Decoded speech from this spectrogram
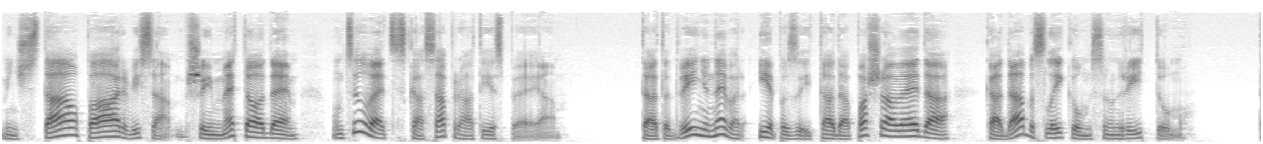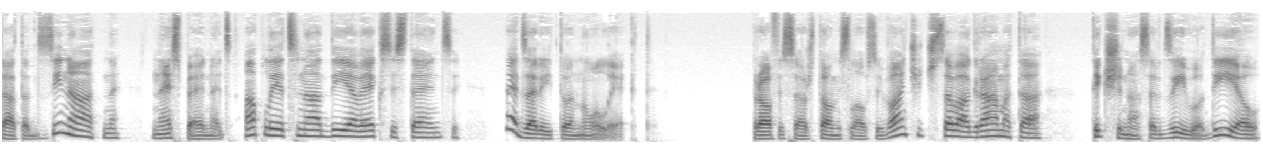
Viņš stāv pāri visām šīm metodēm un cilvēciskā saprāta iespējām. Tātad viņu nevar iepazīt tādā pašā veidā kā dabas likumus un ritumu. Tātad zinātne nespēja nec apliecināt dieva eksistenci, nedz arī to noliegt. Profesors Tomislavs Ivančičs savā grāmatā Tikšanās ar dzīvo dievu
